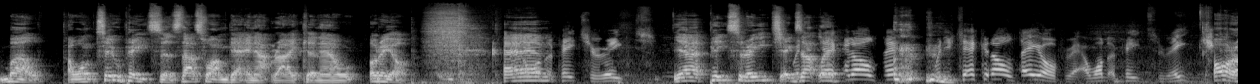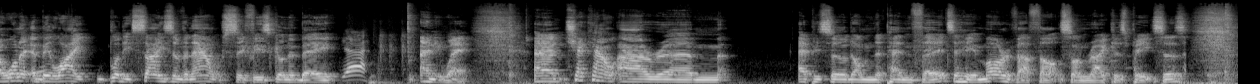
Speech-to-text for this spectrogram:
Well, I want two pizzas. That's what I'm getting at, Riker. Now, hurry up. I want a Um, pizza each. yeah, pizza each, exactly. When you exactly. take an all day, when you take an all day over it, I want a pizza each. Or I want it to be like bloody size of an house if he's going to be. Yeah, Anyway, um, check out our um, episode on the Nepenthe to hear more of our thoughts on Riker's pizzas.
